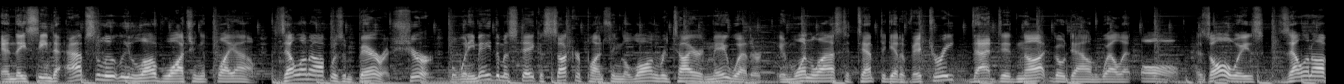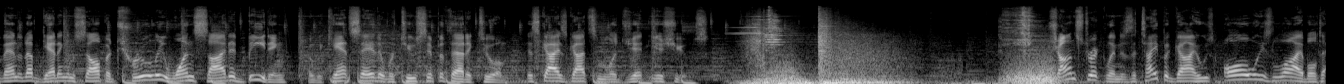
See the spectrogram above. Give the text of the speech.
And they seem to absolutely love watching it play out. Zelenoff was embarrassed, sure, but when he made the mistake of sucker punching the long retired Mayweather in one last attempt to get a victory, that did not go down well at all. As always, Zelenoff ended up getting himself a truly one one-sided beating, and we can't say that we're too sympathetic to him. This guy's got some legit issues. Sean Strickland is the type of guy who's always liable to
